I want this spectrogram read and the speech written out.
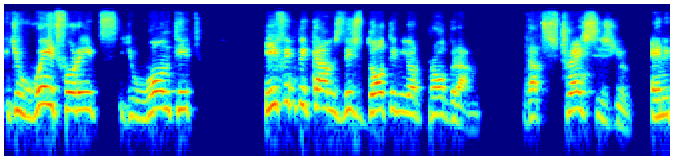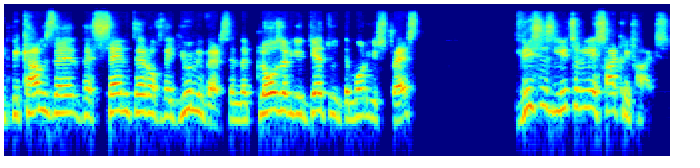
you wait for it, you want it. If it becomes this dot in your program, that stresses you and it becomes the, the center of the universe. And the closer you get to it, the more you stress. This is literally a sacrifice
